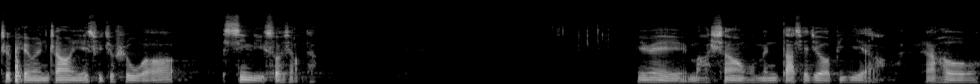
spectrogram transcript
这篇文章也许就是我心里所想的，因为马上我们大学就要毕业了，然后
